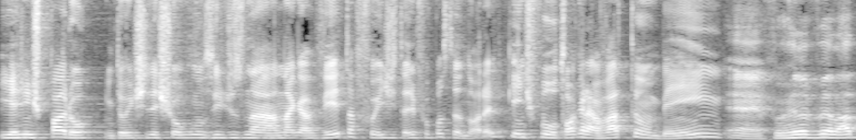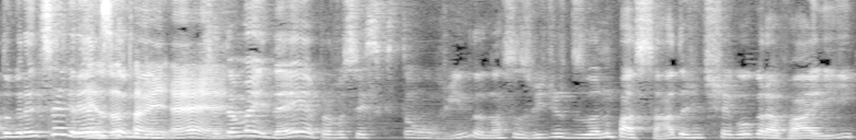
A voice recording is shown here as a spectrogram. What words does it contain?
e a gente parou. Então a gente deixou alguns vídeos na, na gaveta, foi editando e foi postando. Na hora que a gente voltou a gravar também. É, foi revelado um grande segredo Exatamente, também. é. Pra Você tem uma ideia, pra vocês que estão ouvindo, nossos vídeos do ano passado, a gente chegou a gravar aí,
